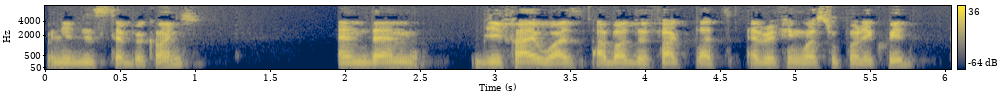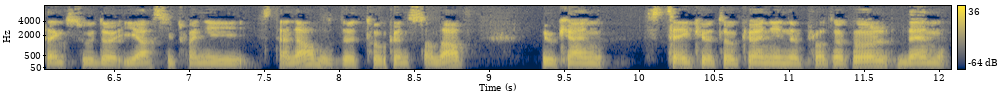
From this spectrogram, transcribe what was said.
we needed stablecoins. And then DeFi was about the fact that everything was super liquid thanks to the ERC20 standard, the token standard. You can stake your token in a protocol, then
